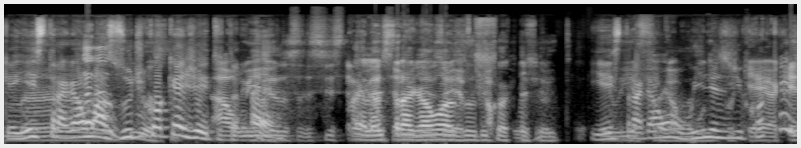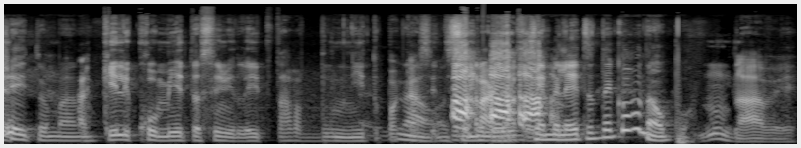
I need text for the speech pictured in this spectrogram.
Porque ia estragar um azul de qualquer jeito, A tá ligado? Williams, se estragasse Ela ia a estragar um azul de qualquer jeito. Ia estragar o Williams de qualquer aquele- jeito, mano. Aquele cometa semi-leito tava bonito pra Não, cacete. semi-leito não tem como não, pô. Não dá, velho.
